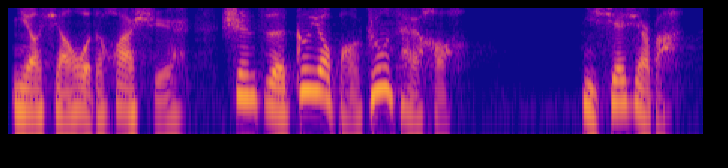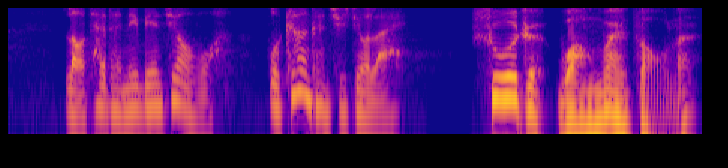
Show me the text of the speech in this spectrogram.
你要想我的话时，身子更要保重才好。你歇歇吧，老太太那边叫我，我看看去就来。”说着往外走了。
